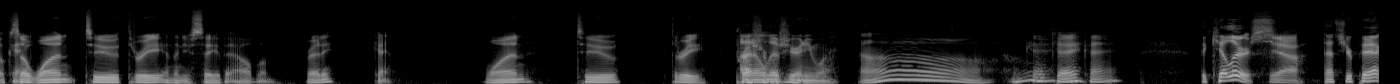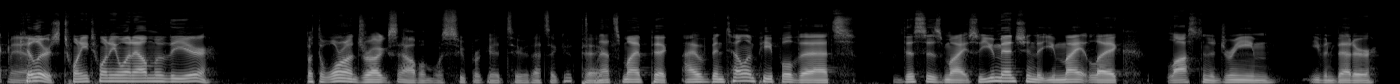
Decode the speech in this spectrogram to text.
Okay. So one, two, three, and then you say the album. Ready? Okay. One, two, three. I don't live Pressure here anymore. Oh, oh. Okay. okay. Okay. The Killers. Yeah. That's your pick. Man. Killers 2021 album of the year. But the War on Drugs album was super good too. That's a good pick. And that's my pick. I've been telling people that this is my. So you mentioned that you might like Lost in a Dream even better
